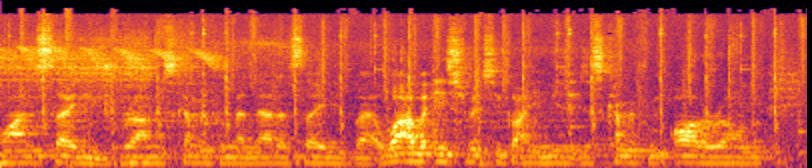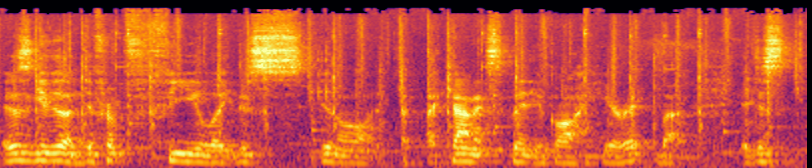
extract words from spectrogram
one side, the drums coming from another side, but what other instruments you got in your music just coming from all around. It just gives you a different feel. Like this, you know, I I can't explain it. You gotta hear it, but it just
